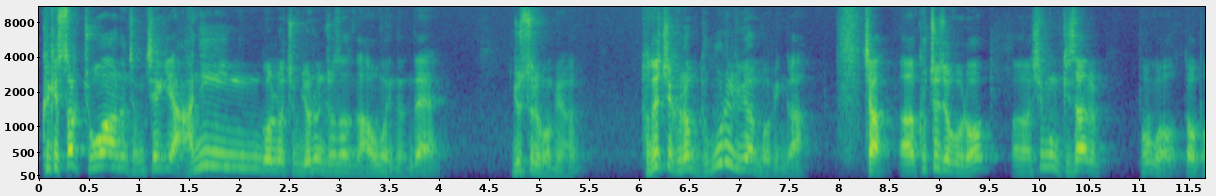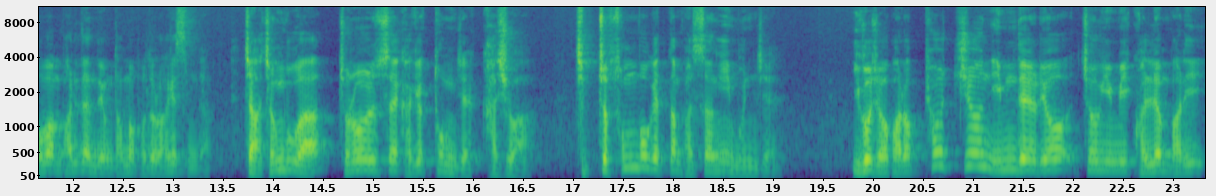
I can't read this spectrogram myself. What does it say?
그렇게 썩 좋아하는 정책이 아닌 걸로 좀 여론조사도 나오고 있는데 뉴스를 보면 도대체 그럼 누구를 위한 법인가? 자 어, 구체적으로 어, 신문 기사를 보고 또 법안 발의된 내용도 한번 보도록 하겠습니다. 자, 정부가 전월세 가격 통제 가시화, 직접 손보겠다는 발상이 문제. 이거죠. 바로 표준 임대료 정의 및 관련 발의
